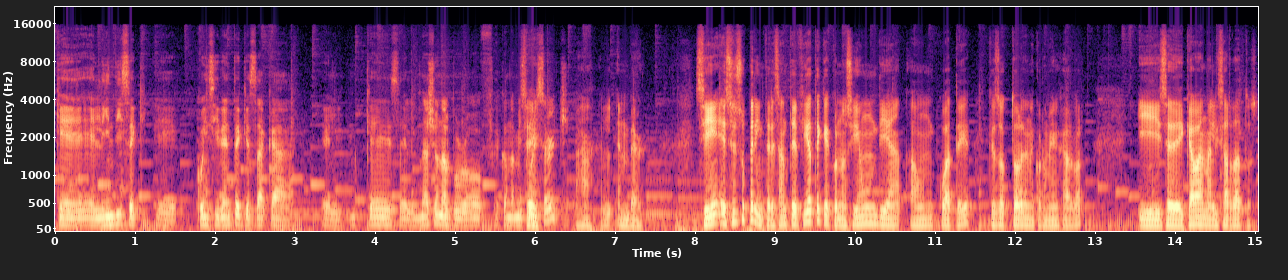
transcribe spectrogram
que el índice eh, coincidente que saca el que es el National Bureau of Economic Sí. Research. Ajá, el Ember. Sí, eso es súper interesante. Fíjate que conocí un día a un cuate que es doctor en economía en Harvard y se dedicaba a analizar datos.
